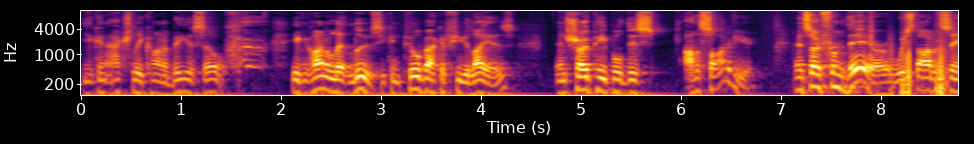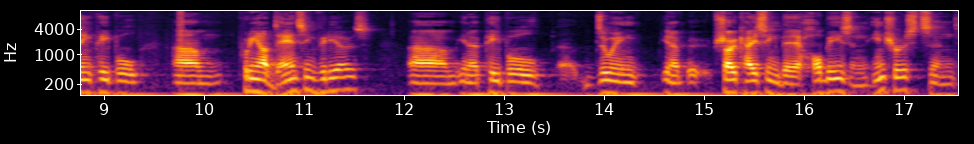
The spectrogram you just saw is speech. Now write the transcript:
you can actually kind of be yourself. you can kind of let loose. You can peel back a few layers and show people this other side of you. And so from there, we started seeing people um, putting out dancing videos. Um, you know, people uh, doing, you know, showcasing their hobbies and interests, and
